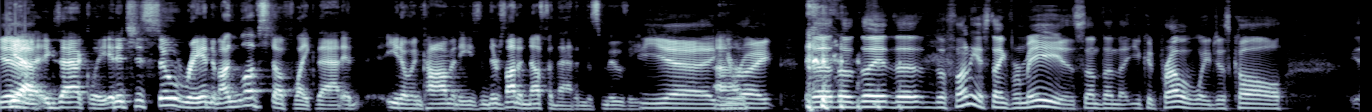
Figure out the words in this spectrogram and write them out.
Yeah. Yeah. exactly. And it's just so random. I love stuff like that, and you know, in comedies, and there's not enough of that in this movie. Yeah, you're Uh, right. The, the the the the funniest thing for me is something that you could probably just call uh,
